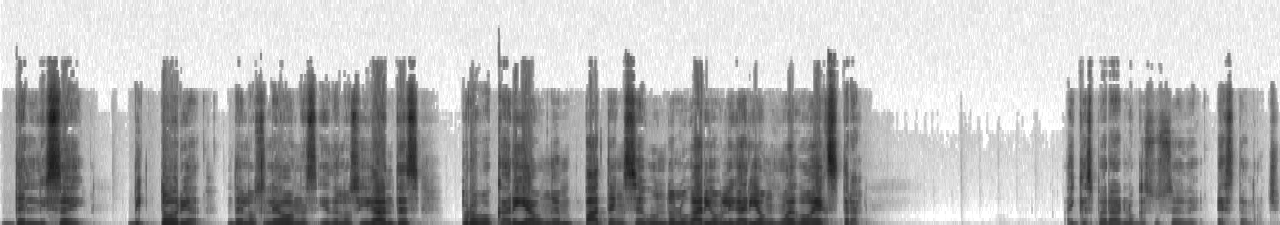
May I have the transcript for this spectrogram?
del Licey. Victoria de los Leones y de los Gigantes provocaría un empate en segundo lugar y obligaría a un juego extra. Hay que esperar lo que sucede esta noche.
